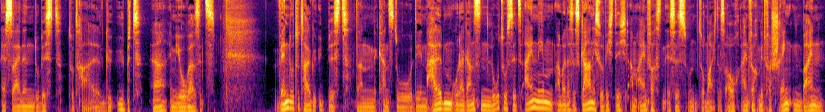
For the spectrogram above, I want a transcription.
es sei denn, du bist total geübt ja, im Yogasitz. Wenn du total geübt bist, dann kannst du den halben oder ganzen Lotussitz einnehmen, aber das ist gar nicht so wichtig. Am einfachsten ist es, und so mache ich das auch, einfach mit verschränkten Beinen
